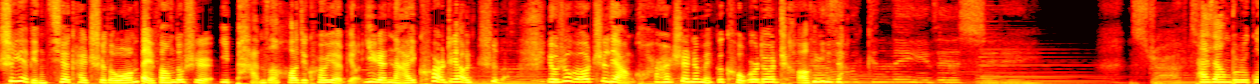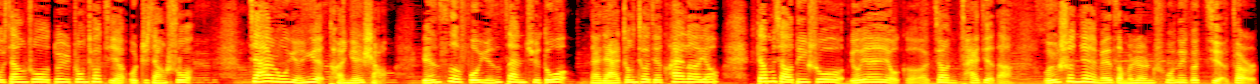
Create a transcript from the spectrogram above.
是月饼切开吃的，我们北方都是一盘子好几块月饼，一人拿一块这样吃的。有时候我要吃两块，甚至每个口味都要尝一下。他乡不如故乡，说对于中秋节，我只想说，家如圆月团圆少，人似浮云散去多。大家中秋节快乐哟！山姆小弟说留言有个叫你彩姐的，我一瞬间也没怎么认出那个姐字儿，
